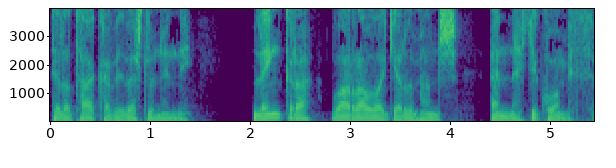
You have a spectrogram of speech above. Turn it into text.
til að taka við vesluninni. Lengra var ráðagerðum hans en ekki komið.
